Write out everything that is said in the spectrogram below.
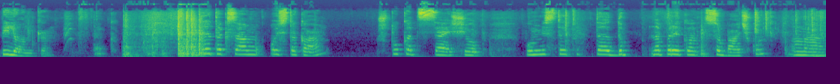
пільонки. Так. Де так само ось така штука, це щоб помістити, наприклад, собачку. Вона,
